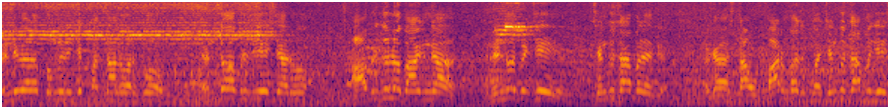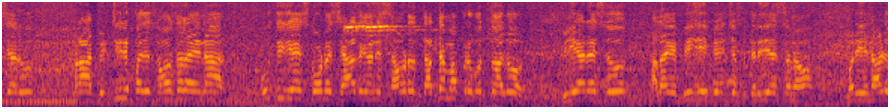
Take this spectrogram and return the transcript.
రెండు వేల తొమ్మిది నుంచి పద్నాలుగు వరకు ఎంతో అభివృద్ధి చేశారు. అభివృద్ధిలో భాగంగా రెండో బ్రిడ్జి శంకుస్థాపన ప్రారంభ శంకుస్థాపన చేశారు. మరి ఆ బ్రిడ్జిని పది సంవత్సరాలైనా పూర్తి చేసుకోవడం చేత కానీ సవడ దద్దమ్మ ప్రభుత్వాలు బీఆర్ఎస్ అలాగే బీజేపీ అని చెప్పి తెలియజేస్తున్నాం. మరి ఈనాడు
